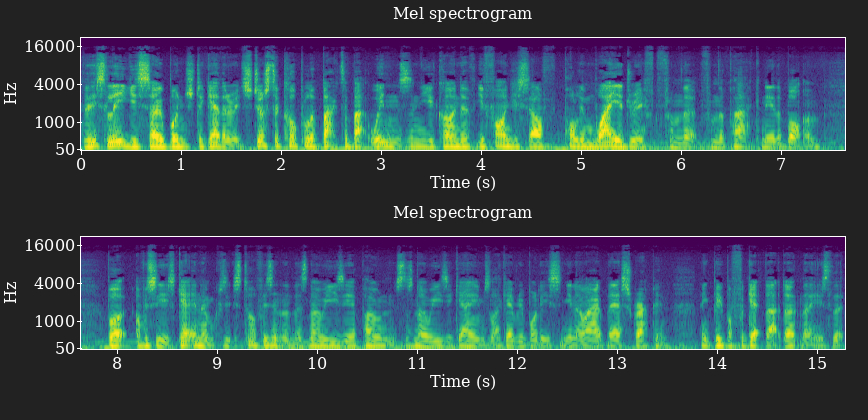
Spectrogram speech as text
this league is so bunched together, it's just a couple of back to back wins, and you kind of you find yourself pulling way adrift from the from the pack near the bottom. But obviously, it's getting them because it's tough, isn't there? There's no easy opponents. There's no easy games. Like everybody's, you know, out there scrapping. I think people forget that, don't they? Is that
